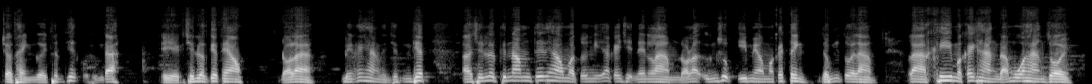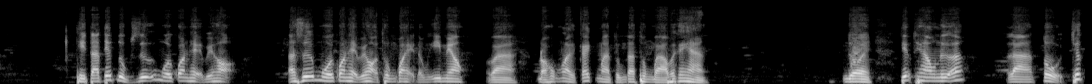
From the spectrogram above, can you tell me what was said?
trở thành người thân thiết của chúng ta. Thì chiến lược tiếp theo đó là biến khách hàng thành chiến thiết. À, chiến lược thứ năm tiếp theo mà tôi nghĩ là các anh chị nên làm đó là ứng dụng email marketing giống như tôi làm. Là khi mà khách hàng đã mua hàng rồi thì ta tiếp tục giữ mối quan hệ với họ. Ta giữ mối quan hệ với họ thông qua hệ thống email và đó cũng là cách mà chúng ta thông báo với khách hàng. Rồi tiếp theo nữa là tổ chức.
